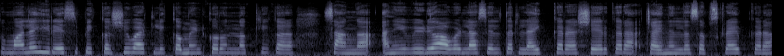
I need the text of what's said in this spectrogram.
तुम्हाला ही रेसिपी कशी वाटली कमेंट करून नक्की करा सांगा. आणि व्हिडिओ आवडला असेल तर लाईक करा शेअर करा. चॅनलला सबस्क्राईब करा.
